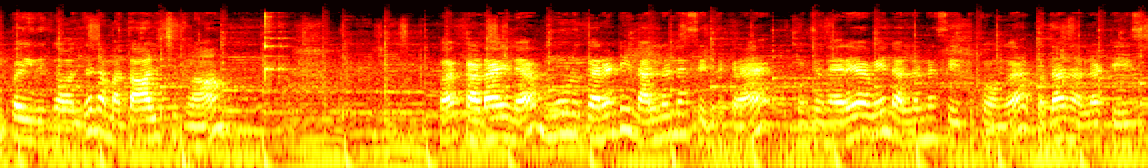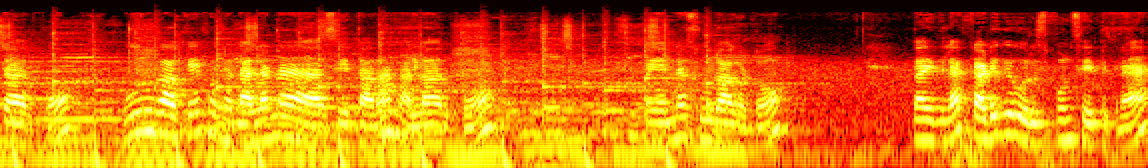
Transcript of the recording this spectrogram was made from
இப்போ இதுக்கு வந்து நம்ம தாளிச்சுக்கலாம். இப்போ கடாயில் மூணு கரண்டி நல்லெண்ணெய் சேர்த்துக்கிறேன். கொஞ்சம் நிறையாவே நல்லெண்ணெய் சேர்த்துக்கோங்க. அப்போ தான் நல்லா டேஸ்ட்டாக இருக்கும். ஊறுகாய்க்கே கொஞ்சம் நல்லெண்ணெய் சேர்த்தா தான் நல்லாயிருக்கும் இப்போ எண்ணெய் சூடாகட்டும். இப்போ இதில் கடுகு ஒரு ஸ்பூன் சேர்த்துக்கிறேன்.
